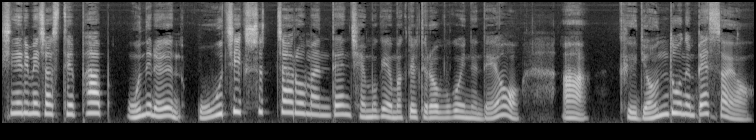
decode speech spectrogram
신의림의 저스트 팝 오늘은 오직 숫자로 만든 제목의 음악들 들어보고 있는데요. 아, 그 연도는 뺐어요.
